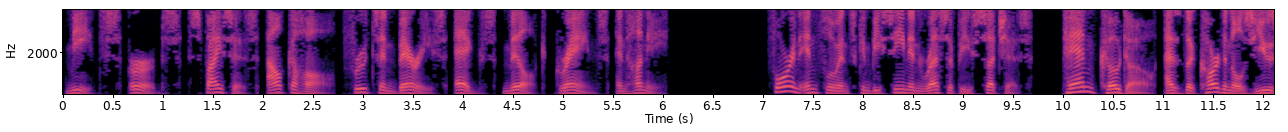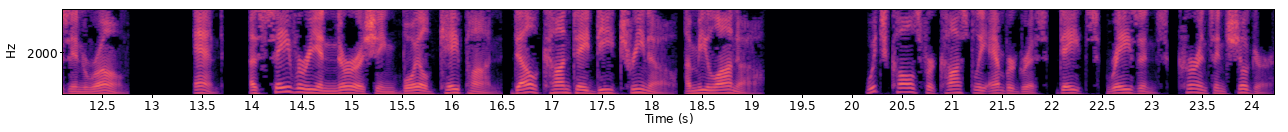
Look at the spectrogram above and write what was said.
meats, herbs, spices, alcohol, fruits and berries, eggs, milk, grains, and honey. Foreign influence can be seen in recipes such as pan cotto, as the cardinals use in Rome, and a savory and nourishing boiled capon, del Conte di Trino, a Milano, which calls for costly ambergris, dates, raisins, currants and sugar.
